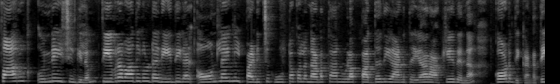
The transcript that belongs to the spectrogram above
ഫാറൂഖ് ഉന്നയിച്ചെങ്കിലും തീവ്രവാദികളുടെ രീതികൾ ഓൺലൈനിൽ പഠിച്ച് കൂട്ടക്കൊല നടത്താനുള്ള പദ്ധതിയാണ് തയ്യാറാക്കിയതെന്ന് കോടതി കണ്ടെത്തി.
